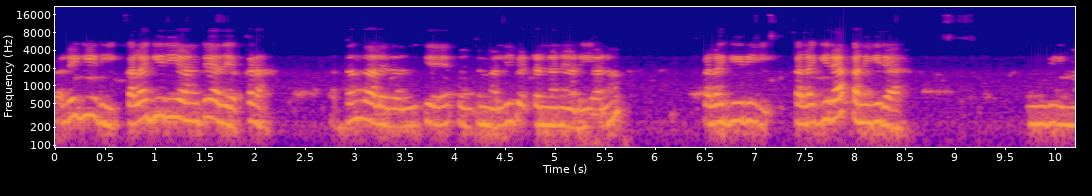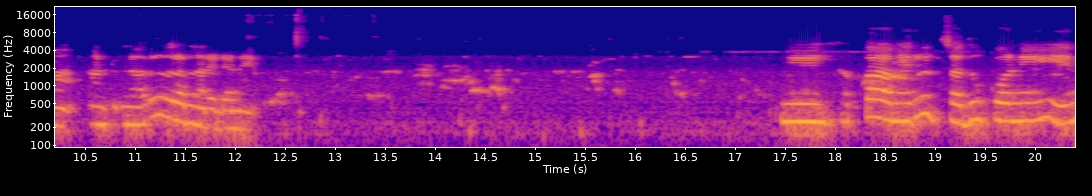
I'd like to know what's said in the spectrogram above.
కలగిరి కలగిరి అంటే అది ఎక్కడ? అర్థం కాలేదు అందుకే కొంచెం మళ్ళీ పెట్టండి అని అడిగాను. కలగిరి కలగిరా కనిగిరా? ఉంది మా అంటున్నారు రమణారెడ్డి అన్నయ్య. మీ అక్క మీరు చదువుకొని ఏం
